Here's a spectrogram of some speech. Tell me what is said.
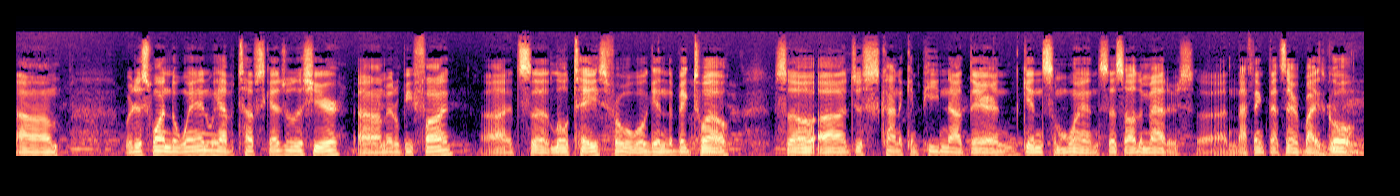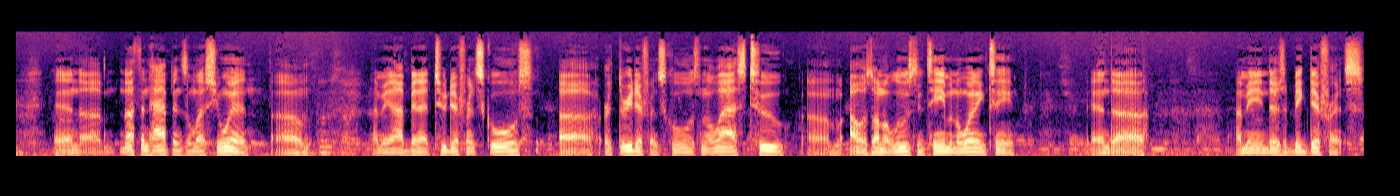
Um, we're just wanting to win. We have a tough schedule this year. Um, it'll be fun. Uh, it's a little taste for what we'll get in the Big 12. So uh, just kind of competing out there and getting some wins. That's all that matters. Uh, and I think that's everybody's goal. And um, nothing happens unless you win. Um, I mean, I've been at two different schools, uh, or three different schools. In the last two, um, I was on a losing team and a winning team. And uh, I mean, there's a big difference.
